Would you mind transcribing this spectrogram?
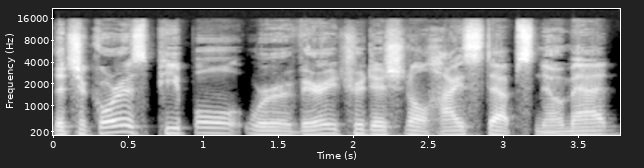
The Chogoris people were a very traditional high steppes nomad,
